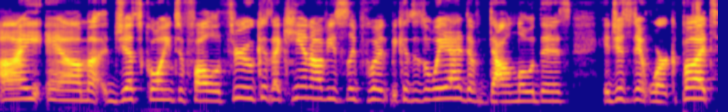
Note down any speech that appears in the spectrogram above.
I am just going to follow through because I can't obviously put, because of the way I had to download this, it just didn't work. But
